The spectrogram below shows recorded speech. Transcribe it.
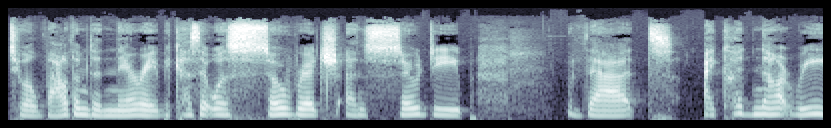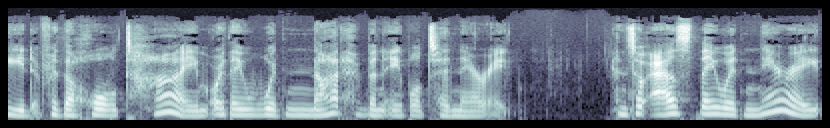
to allow them to narrate because it was so rich and so deep that I could not read for the whole time or they would not have been able to narrate. And so, as they would narrate,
